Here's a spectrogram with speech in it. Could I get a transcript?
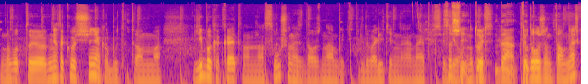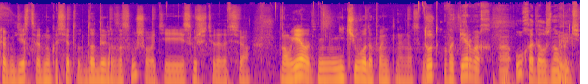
Ну вот э, у меня такое ощущение, как будто там э, либо какая-то наслушанность должна быть предварительная на это все Слушай, дело. Ну тут, то есть да, ты тут... должен там, знаешь, как в детстве одну кассету до дыр заслушивать и слушать вот это все. Но я ничего дополнительно не услышу. Тут, во-первых, э, ухо должно быть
